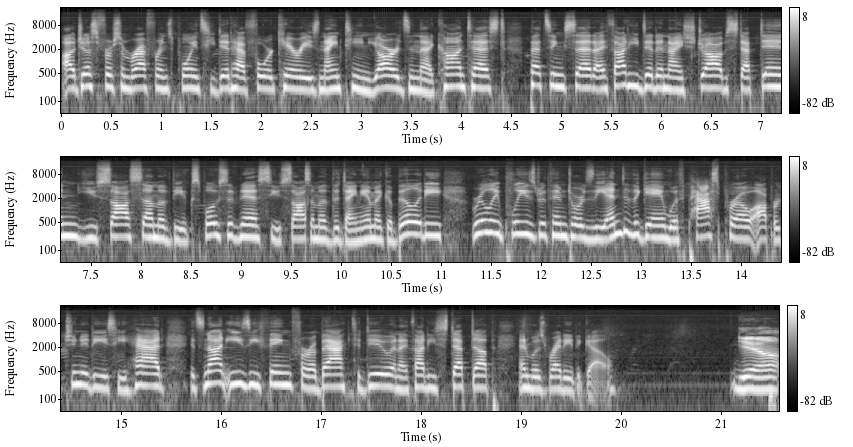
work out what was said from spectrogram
Uh, just for some reference points, he did have four carries, 19 yards in that contest. Petzing said, I thought he did a nice job, stepped in. You saw some of the explosiveness, you saw some of the dynamic ability. Really pleased with him towards the end of the game with pass pro opportunities he had. It's not easy thing for a back to do, and I thought he stepped up and was ready to go. Yeah,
